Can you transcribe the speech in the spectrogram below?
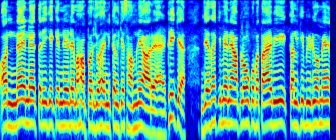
और नए नए तरीके के निर्णय वहाँ पर जो है निकल के सामने आ रहे हैं, ठीक है? जैसा कि मैंने आप लोगों को बताया भी, कल की वीडियो में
